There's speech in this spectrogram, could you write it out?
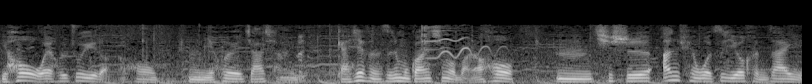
以后我也会注意的，然后嗯也会加强一点。感谢粉丝这么关心我吧，然后嗯其实安全我自己又很在意，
